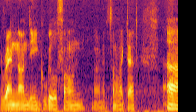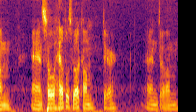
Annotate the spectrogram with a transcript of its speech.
ran on the Google phone or something like that. Um, and so help is welcome there. And um,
